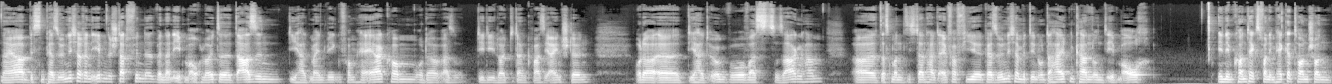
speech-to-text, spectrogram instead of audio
naja, ein bisschen persönlicheren Ebene stattfindet, wenn dann eben auch Leute da sind, die halt meinetwegen vom HR kommen oder also die die Leute dann quasi einstellen oder äh, die halt irgendwo was zu sagen haben, äh, dass man sich dann halt einfach viel persönlicher mit denen unterhalten kann und eben auch in dem Kontext von dem Hackathon schon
